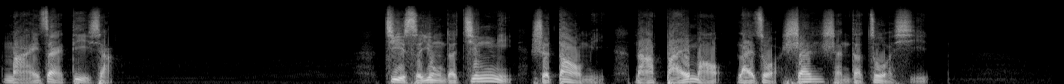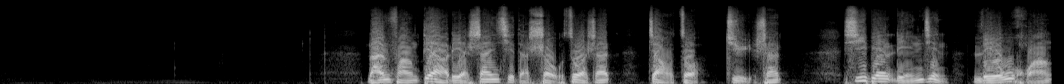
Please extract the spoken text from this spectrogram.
埋在地下。祭祀用的精米是稻米，拿白毛来做山神的坐席。南方第二列山系的首座山叫做举山。西边临近硫磺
